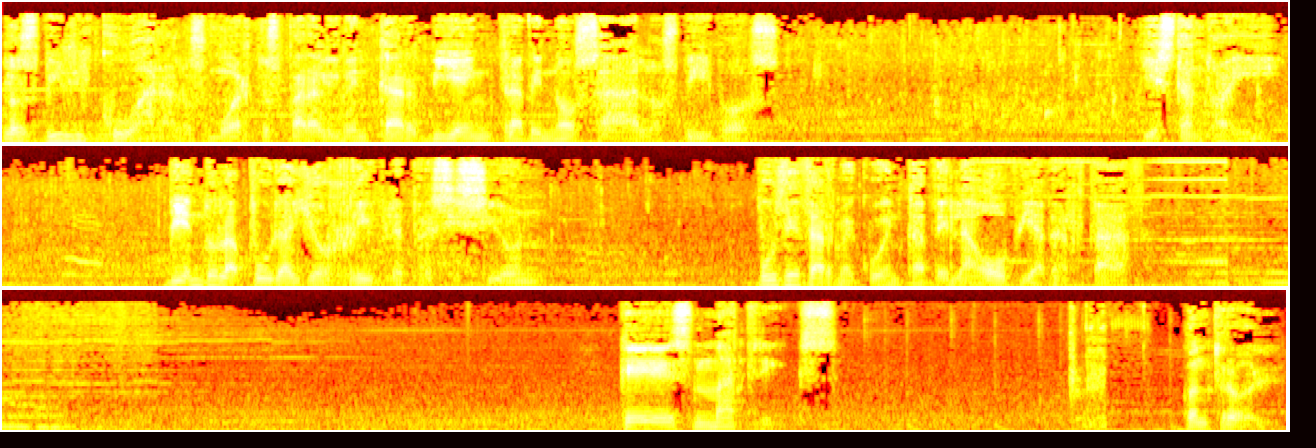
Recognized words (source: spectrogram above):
Los vi licuar a los muertos para alimentar vía intravenosa a los vivos. Y estando ahí, viendo la pura y horrible precisión, pude darme cuenta de la obvia verdad. ¿Qué es Matrix? Control.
